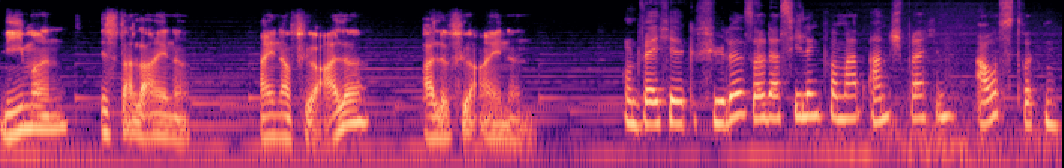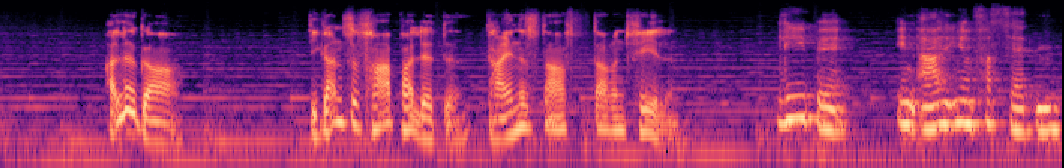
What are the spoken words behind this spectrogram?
Niemand ist alleine. Einer für alle, alle für einen. Und welche Gefühle soll das Healing-Format ansprechen, ausdrücken? Alle gar. Die ganze Farbpalette, keines darf darin fehlen. Liebe in all ihren Facetten.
